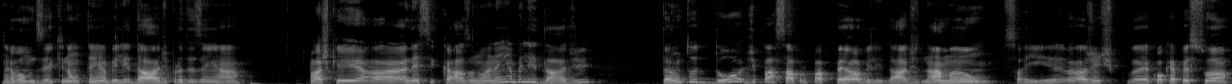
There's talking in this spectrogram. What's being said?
né, vamos dizer, que não tem habilidade para desenhar. Eu acho que nesse caso não é nem habilidade tanto do, de passar para o papel, habilidade na mão. Isso aí a gente, é, qualquer pessoa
